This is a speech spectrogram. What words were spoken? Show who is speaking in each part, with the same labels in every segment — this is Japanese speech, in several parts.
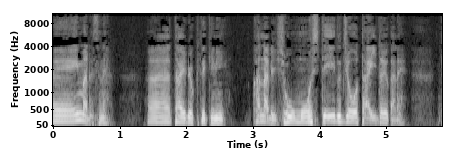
Speaker 1: えー、今ですね、えー、体力的にかなり消耗している状態というかね、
